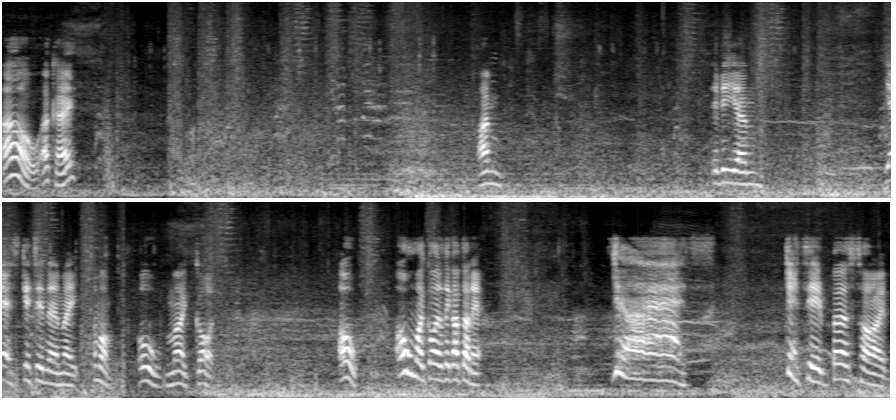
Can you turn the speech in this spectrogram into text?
Oh, okay. I'm... If he, um... Yes, get in there, mate. Come on. Oh, my God. Oh! Oh, my God, I think I've done it. Yes! Get in, first time.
